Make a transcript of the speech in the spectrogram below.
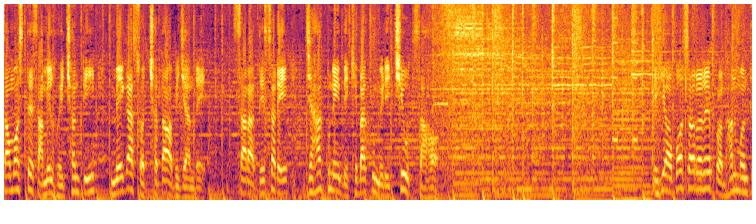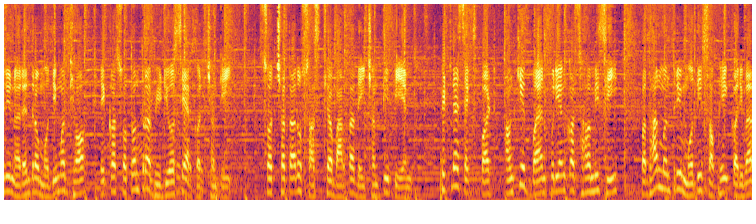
समस्ते सामिल होती मेगा स्वच्छता अभियान में सारा देश में जहाक नहीं देखा मिली उत्साह यह अवसर में प्रधानमंत्री नरेंद्र मोदी एक स्वतंत्र वीडियो शेयर कर स्वच्छतारू स्वास्थ्य बार्ता पीएम फिटनेस एक्सपर्ट अंकित बयानपुरियों मिसी प्रधानमंत्री मोदी सफे करने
